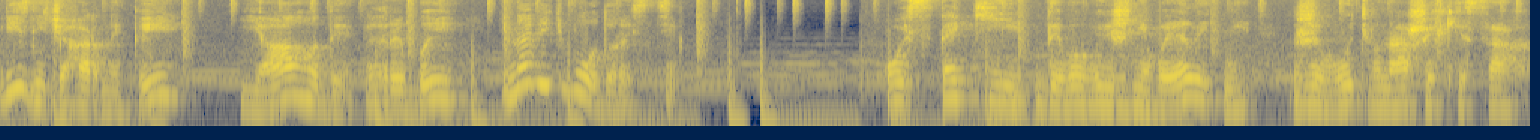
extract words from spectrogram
різні чагарники, ягоди, гриби і навіть водорості. Ось такі дивовижні велетні живуть в наших лісах.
